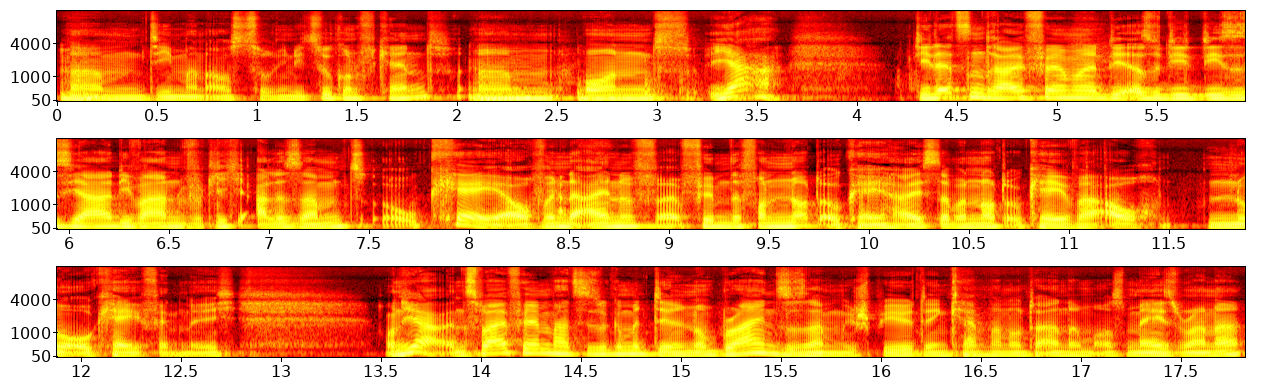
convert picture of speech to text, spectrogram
Mhm. ähm, die man aus Zurück in die Zukunft kennt. Ähm, und ja, die letzten drei Filme, die, also die dieses Jahr, die waren wirklich allesamt okay. Auch wenn der eine Film davon Not Okay heißt, aber Not Okay war auch nur okay, finde ich. Und ja, in zwei Filmen hat sie sogar mit Dylan O'Brien zusammengespielt. Den kennt man unter anderem aus Maze Runner.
